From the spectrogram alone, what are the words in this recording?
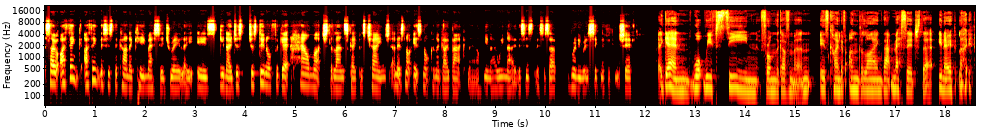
So I think I think this is the kind of key message really is you know just just do not forget how much the landscape has changed and it's not it's not going to go back now. You know we know this is this is a really really significant shift again, what we've seen from the government is kind of underlying that message that, you know, like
